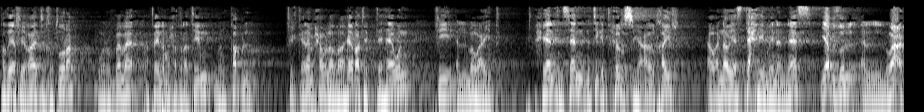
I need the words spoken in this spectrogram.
قضية في غاية الخطورة وربما أعطينا محاضرتين من قبل في الكلام حول ظاهرة التهاون في المواعيد أحيانا إنسان نتيجة حرصه على الخير أو أنه يستحي من الناس يبذل الوعد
